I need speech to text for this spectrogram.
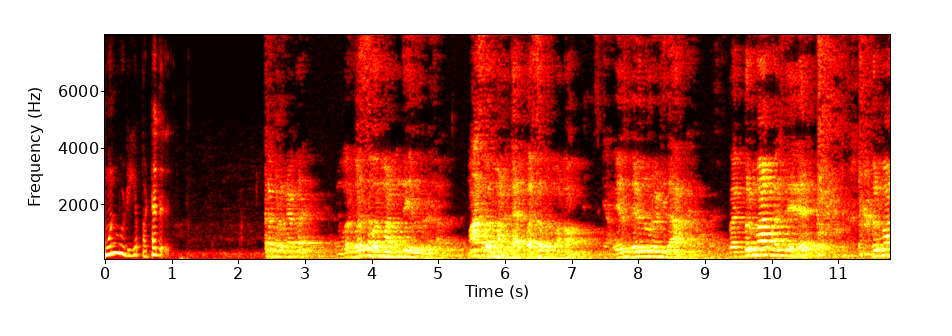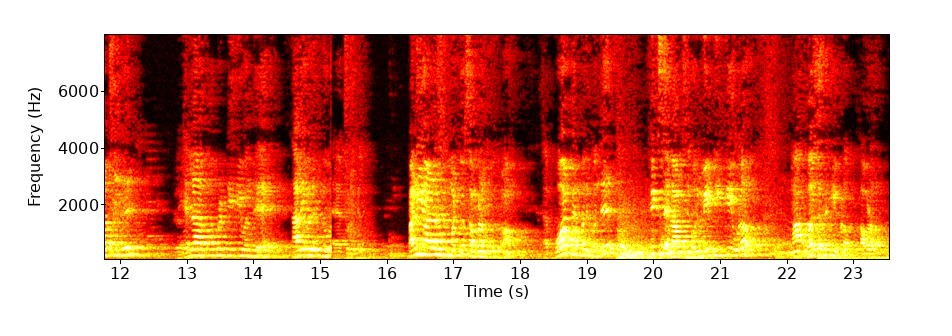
முன்மொழியப்பட்டது. வருஷ வருமானம் வந்து எழுநூறு தான். மாச வருமானம் வருஷ வருமானம். எழுநூறு தான். பெரும்பாலும் வந்து பெரும்பாலும் வந்து எல்லா கோஆபரேட்டிவ்லையும் வந்து தலைவருக்கு கொடுக்கல. பணியாளருக்கு மட்டும் சம்பளம் கொடுக்குறோம் போர்ட் மெம்பருக்கு வந்து ஃபிக்ஸ் அலவன்ஸ் ஒரு மீட்டிங்க்கு இவ்வளோ மா- வருஷத்துக்கு இவ்வளோ அவ்வளோதான்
